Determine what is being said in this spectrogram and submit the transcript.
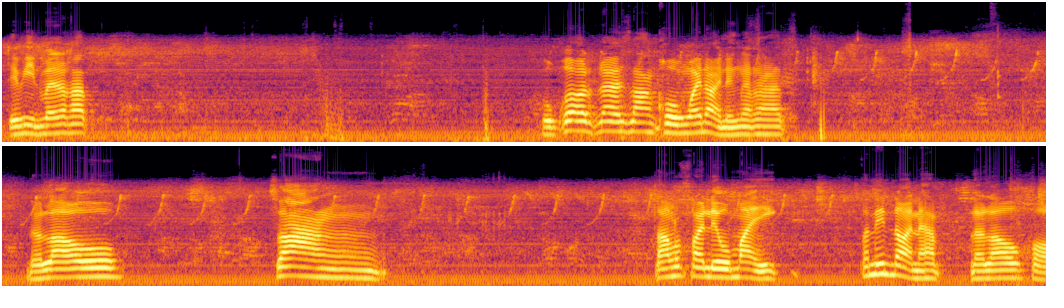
เตรียมหินไว้นะครับ ผมก็ได้สร้างโครงไว้หน่อยหนึ่งนะครับ เดี๋ยวเราสร้างรางรถไฟเร็วใหม่อีกสักนิดหน่อยนะครับ แล้วเราขอ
